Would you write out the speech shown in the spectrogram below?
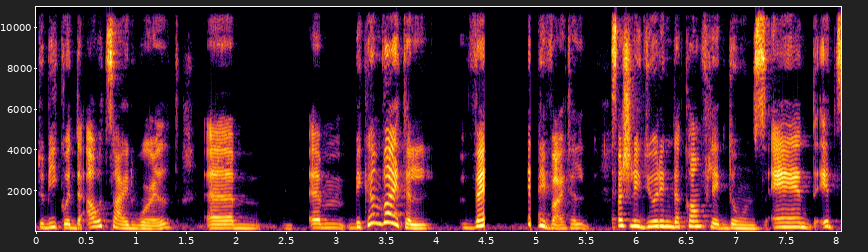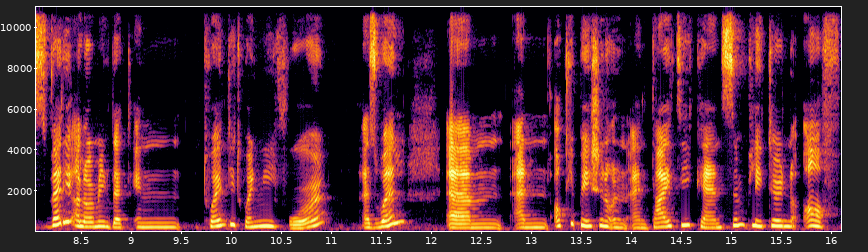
to be with the outside world um, um, become vital very, very vital especially during the conflict zones. And it's very alarming that in 2024 as well um, an occupation or an entity can simply turn off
